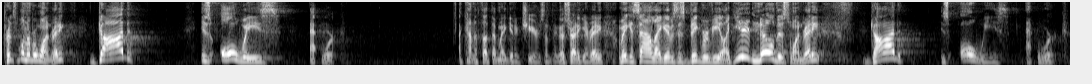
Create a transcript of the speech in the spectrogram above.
Principle number one, ready? God is always at work. I kind of thought that might get a cheer or something. Let's try to get ready. I'll make it sound like it was this big reveal. Like you didn't know this one. Ready? God is always at work.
